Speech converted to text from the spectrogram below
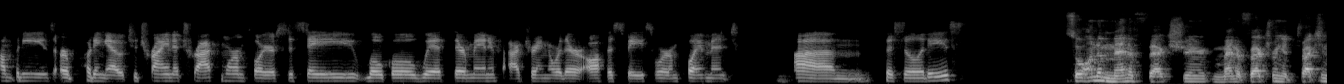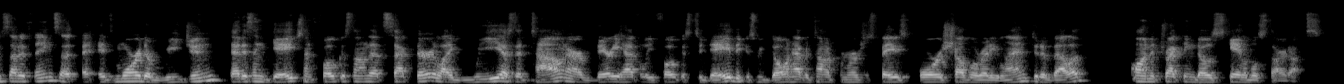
companies are putting out to try and attract more employers to stay local with their manufacturing or their office space or employment um, facilities? So on the manufacturing manufacturing attraction side of things, uh, uh, it's more the region that is engaged and focused on that sector. Like we as the town are very heavily focused today because we don't have a ton of commercial space or shovel ready land to develop on attracting those scalable startups.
